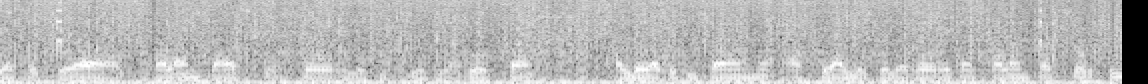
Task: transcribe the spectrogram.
jasotzea zalantza asko zor leziziotelako ez da alde batetik azte aldeko lerro horretan zalantzak sortu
